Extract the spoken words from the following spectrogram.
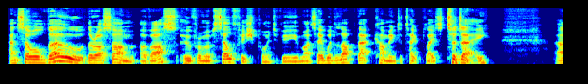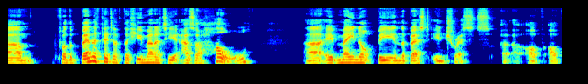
And so, although there are some of us who, from a selfish point of view, you might say, would love that coming to take place today, um, for the benefit of the humanity as a whole, uh, it may not be in the best interests uh, of, of,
